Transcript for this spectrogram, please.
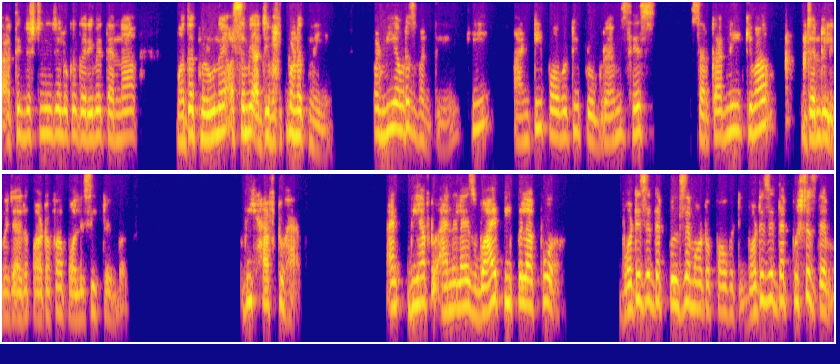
आर्थिक दृष्टीने जे लोक गरीब आहेत त्यांना मदत मिळू नये असं मी अजिबात म्हणत नाहीये. पण मी एवढंच म्हणते की अँटी पॉवर्टी प्रोग्राम्स हे सरकारनी किंवा जनरली म्हणजे as a part of our policy framework we have to have and we have to analyse why people are poor what is it that pulls them out of poverty what is it that pushes them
